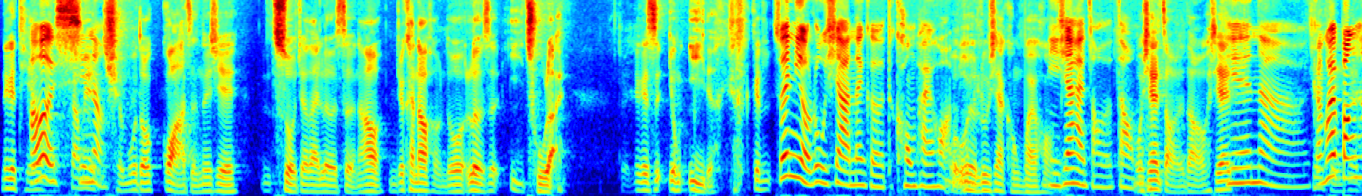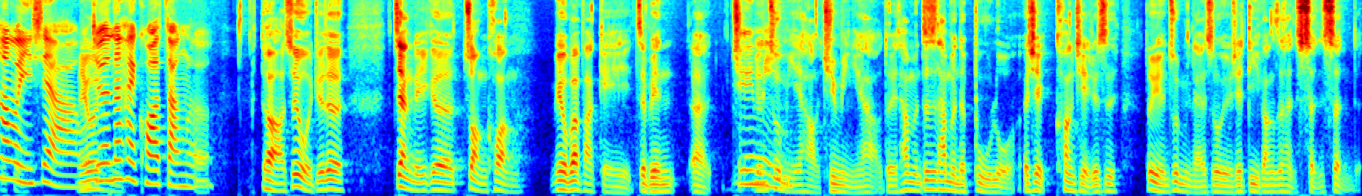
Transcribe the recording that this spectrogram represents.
那个铁好恶网心哦上面全部都挂着那些塑胶袋垃圾，然后你就看到很多垃圾溢出来，对，那个是用溢的，跟所以你有录下那个空拍画面？我我有录下空拍画面，你现在还找得到吗我？现在找得到，我现在天哪，现在赶快帮他们一下！我觉得那太夸张了。对啊，所以我觉得这样的一个状况没有办法给这边呃居民原住民也好，居民也好，对他们这是他们的部落，而且况且就是对原住民来说，有些地方是很神圣的。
